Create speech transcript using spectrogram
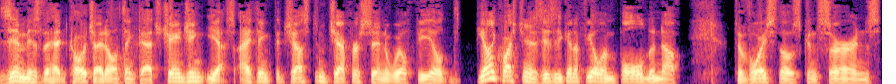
Zim is the head coach, I don't think that's changing. Yes. I think that Justin Jefferson will feel the only question is, is he going to feel emboldened enough to voice those concerns?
